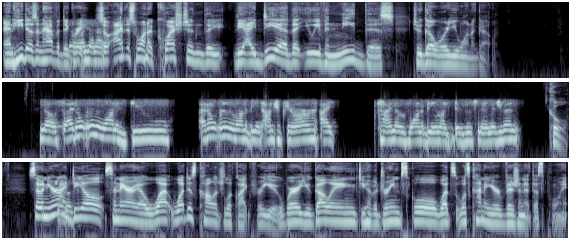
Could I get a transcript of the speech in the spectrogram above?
And he doesn't have a degree. and So I just want to question the the idea that you even need this to go where you want to go. No, so I don't really want to do. I don't really want to be an entrepreneur. I kind of want to be in like business management. Cool. So in your Sort of. ideal scenario, what what does college look like for you? Where are you going? Do you have a dream school? What's what's kind of your vision at this point?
